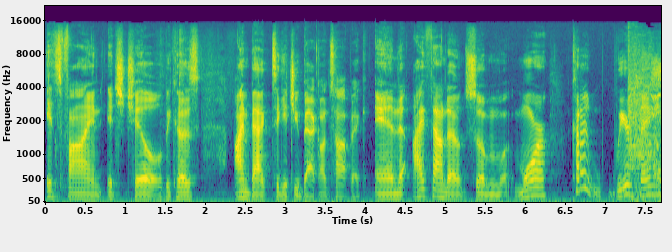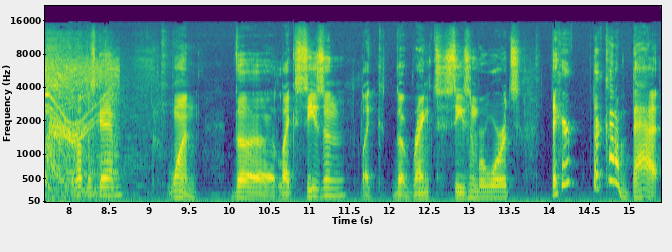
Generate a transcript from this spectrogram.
It's fine. It's chill because I'm back to get you back on topic. And I found out some more kind of weird things about this game. One, the like season, like the ranked season rewards, they're they're kind of bad.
